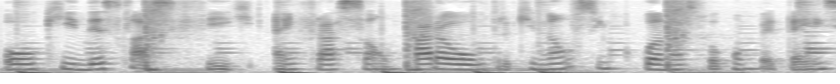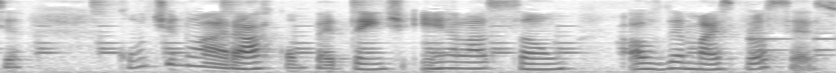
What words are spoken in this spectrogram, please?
ou que desclassifique a infração para outra que não se inclua na sua competência, continuará competente em relação aos demais processos.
